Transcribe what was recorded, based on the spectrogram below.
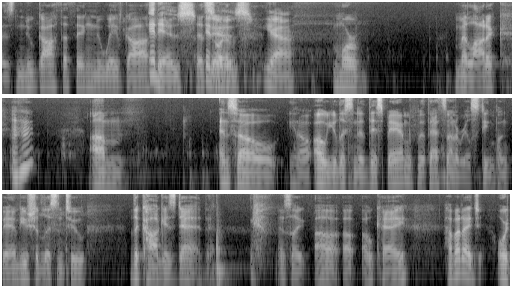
is new goth a thing, new wave goth, It is. That's It sort of- Yeah. more melodic. Mm-hmm. Um, and so you know, oh, you listen to this band, but that's not a real steampunk band. You should listen to "The Cog Is Dead." it's like, oh, uh, okay. How about I j- or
